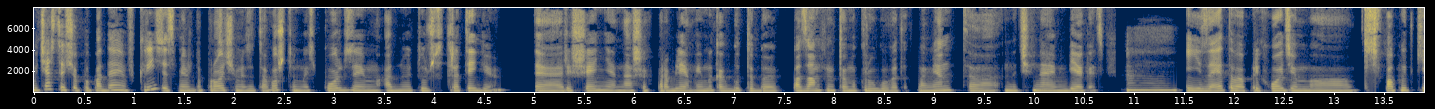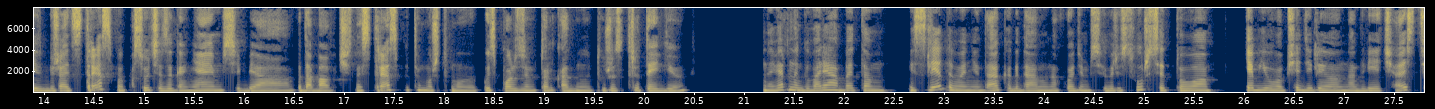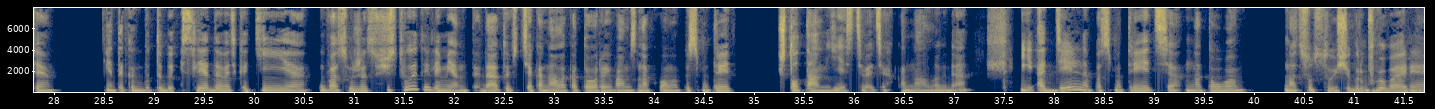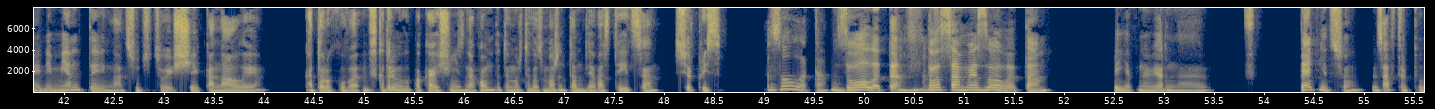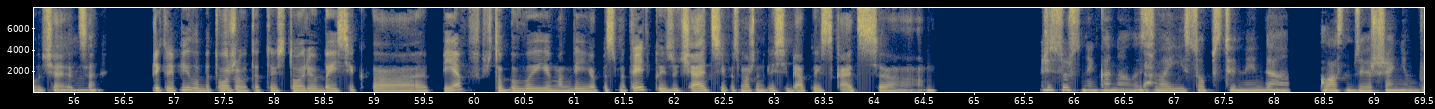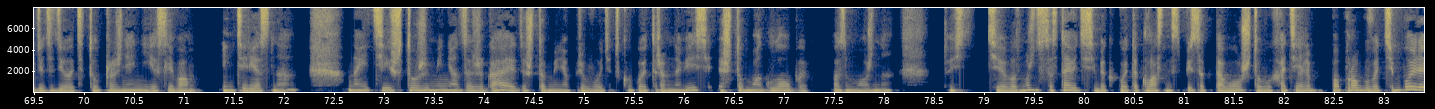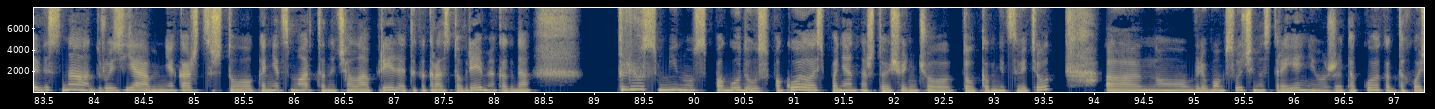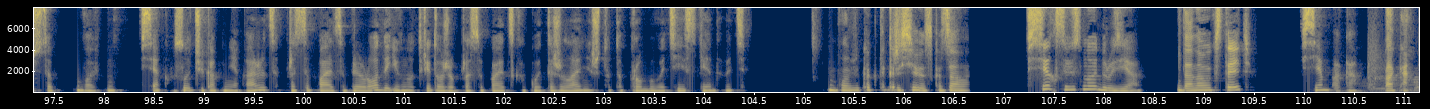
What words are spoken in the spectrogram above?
Мы часто еще попадаем в кризис, между прочим, из-за того, что мы используем одну и ту же стратегию. Э, решения наших проблем. И мы как будто бы по замкнутому кругу в этот момент э, начинаем бегать. Mm-hmm. И из-за этого приходим... Э, то есть в попытке избежать стресс мы, по сути, загоняем себя в добавочный стресс, потому что мы используем только одну и ту же стратегию. Наверное, говоря об этом исследовании, да, когда мы находимся в ресурсе, то я бы его вообще делила на две части. Это как будто бы исследовать, какие у вас уже существуют элементы, да, то есть те каналы, которые вам знакомы, посмотреть, что там есть в этих каналах, да, и отдельно посмотреть на то, на отсутствующие, грубо говоря, элементы, на отсутствующие каналы которых вас, с которыми вы пока еще не знакомы, потому что, возможно, там для вас стоится сюрприз. Золото. Золото. То самое золото. Я бы, наверное, в пятницу, завтра получается, прикрепила бы тоже вот эту историю Basic э, PF, чтобы вы могли ее посмотреть, поизучать и, возможно, для себя поискать. Э, Ресурсные каналы да. свои, собственные, да. Классным завершением будет сделать это упражнение, если вам интересно найти, что же меня зажигает и что меня приводит в какое-то равновесие, и что могло бы, возможно. То есть, э, возможно, составить себе какой-то классный список того, что вы хотели бы попробовать. Тем более весна, друзья. Мне кажется, что конец марта, начало апреля — это как раз то время, когда плюс-минус погода успокоилась. Понятно, что еще ничего толком не цветет, а, но в любом случае настроение уже такое, когда хочется, во всяком случае, как мне кажется, просыпается природа, и внутри тоже просыпается какое-то желание что-то пробовать и исследовать. Боже, как ты красиво сказала. Всех с весной, друзья! До новых встреч! Всем пока! Пока!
